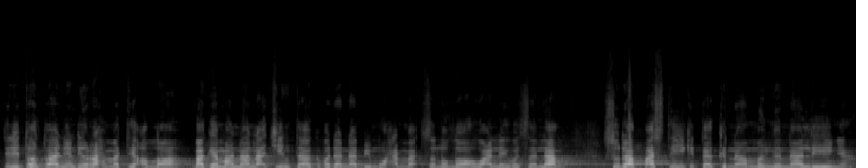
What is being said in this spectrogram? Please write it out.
Jadi tuan-tuan yang dirahmati Allah. Bagaimana nak cinta kepada Nabi Muhammad sallallahu alaihi wasallam? Sudah pasti kita kena mengenalinya.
